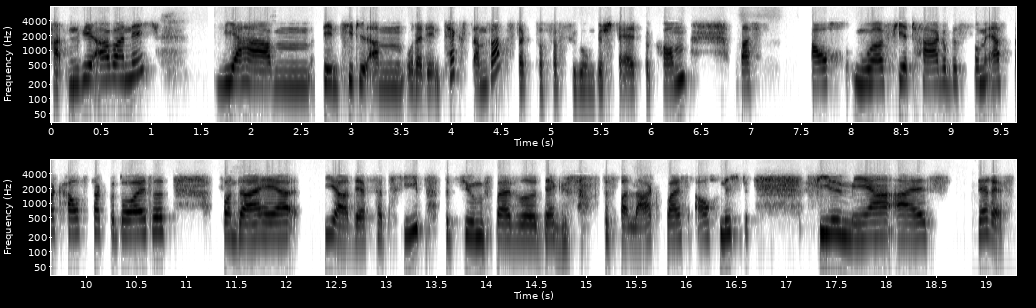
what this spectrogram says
Hatten wir aber nicht. Wir haben den Titel am oder den Text am Samstag zur Verfügung gestellt bekommen, was auch nur vier Tage bis zum Erstverkaufstag bedeutet. Von daher, ja, der Vertrieb beziehungsweise der gesamte Verlag weiß auch nicht viel mehr als der Rest.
